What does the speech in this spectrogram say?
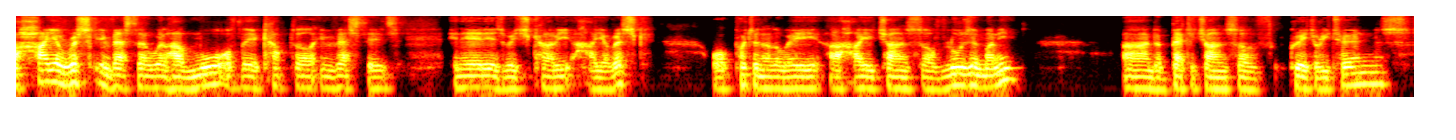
A higher risk investor will have more of their capital invested in areas which carry higher risk, or put another way, a higher chance of losing money and a better chance of greater returns.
